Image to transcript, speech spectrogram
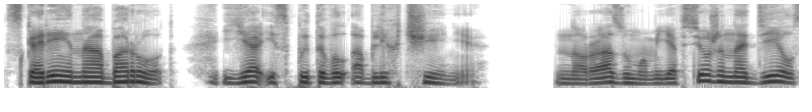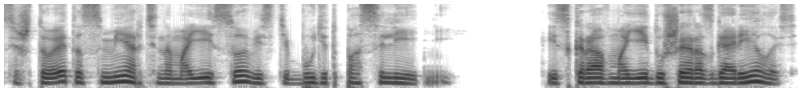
Скорее наоборот, я испытывал облегчение. Но разумом я все же надеялся, что эта смерть на моей совести будет последней. Искра в моей душе разгорелась,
